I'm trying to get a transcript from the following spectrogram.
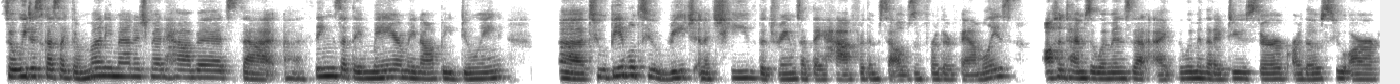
So, we discuss like their money management habits, that uh, things that they may or may not be doing uh, to be able to reach and achieve the dreams that they have for themselves and for their families. Oftentimes, the women's that I, the women that I do serve are those who are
